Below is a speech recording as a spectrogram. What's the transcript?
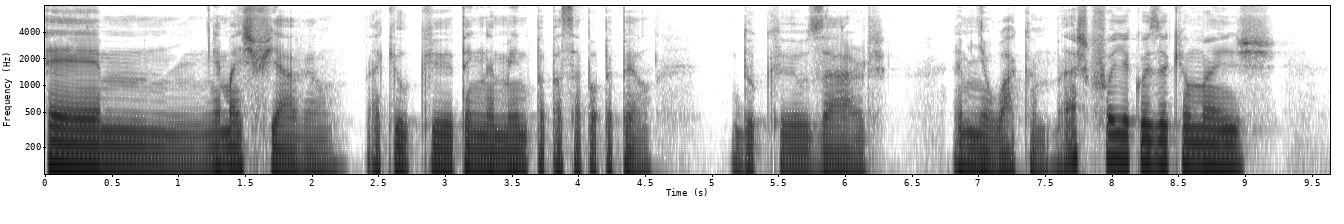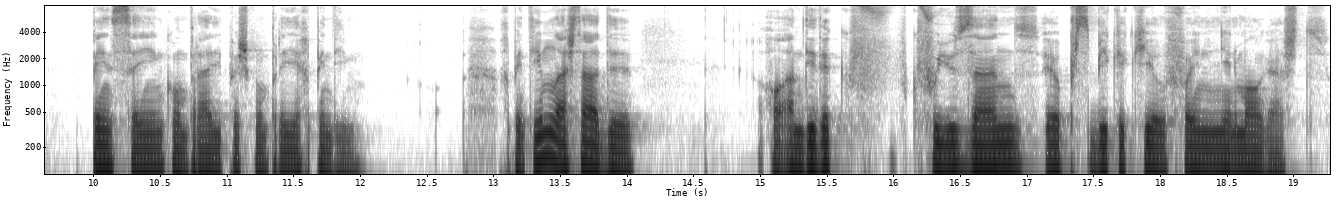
é, hum, é mais fiável aquilo que tenho na mente para passar para o papel do que usar a minha Wacom. Acho que foi a coisa que eu mais pensei em comprar e depois comprei e arrependi-me. Arrependi-me, lá está, de à medida que fui usando, eu percebi que aquilo foi dinheiro mal gasto.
